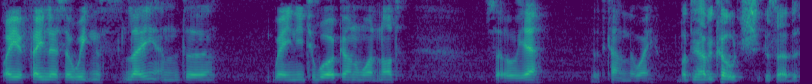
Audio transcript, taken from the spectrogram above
where your failures or weaknesses lay, and uh, where you need to work on and whatnot. So yeah, that's kind of the way. But you have a coach, you said.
